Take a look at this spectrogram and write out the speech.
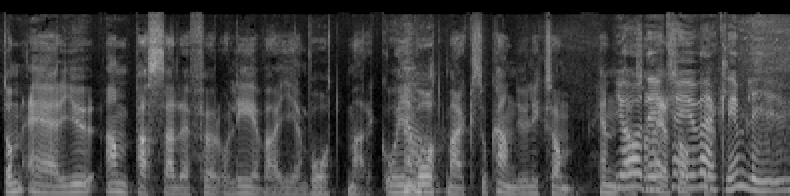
de är ju anpassade för att leva i en våtmark. Och i en Ja. våtmark så kan det ju liksom hända Ja, sådana här det kan saker. ju verkligen bli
